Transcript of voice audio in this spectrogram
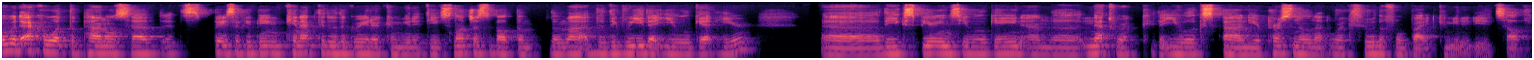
I would echo what the panel said. It's basically being connected with a greater community. It's not just about the, the, the degree that you will get here, uh, the experience you will gain, and the network that you will expand, your personal network through the Fulbright community itself.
